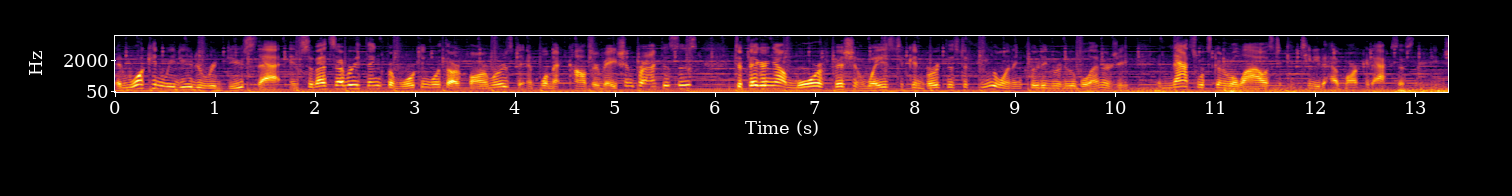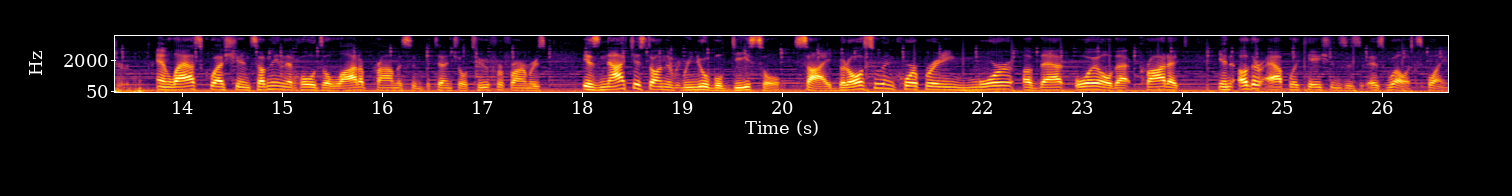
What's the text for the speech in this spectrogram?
and what can we do to reduce that. And so that's everything from working with our farmers to implement conservation practices to figuring out more efficient ways to convert this to fuel and including renewable energy. And that's what's going to allow us to continue to have market access in the future. And last question, something that holds a lot of promise and potential too for farmers is not just on the renewable diesel side, but also incorporating more of that oil, that product in other applications as, as, well. Explain.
